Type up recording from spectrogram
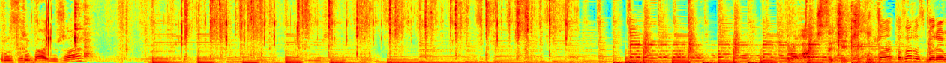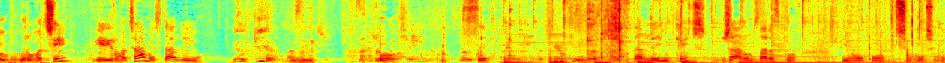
розгрібаю жар. Рогач це чи, чи Так, а зараз беремо рогачі і рогачами ставлю. білки, як у нас. О, все. Ставляю в піч, жаром зараз по його по чугунчика.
